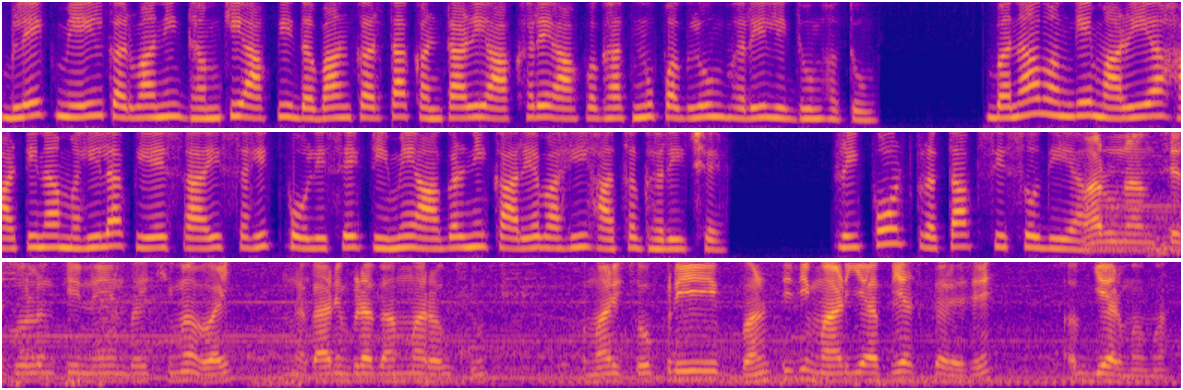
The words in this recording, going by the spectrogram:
બ્લેકમેઇલ કરવાની ધમકી આપી દબાણ કરતા કંટાળી આખરે આપઘાતનું પગલું ભરી લીધું હતું. બનાવ અંગે માળિયા હાટીના મહિલા પીએસઆઈ સહિત પોલીસે ટીમે આગળની કાર્યવાહી હાથ ધરી છે. રિપોર્ટ પ્રતાપ સિસોદિયા. મારું નામ છે સોલંકી નયનભાઈ ખીમાભાઈ. અને કારીમડા ગામમાં રહું છું. મારી છોકરી ભણતીથી માળિયા અભ્યાસ કરે છે અગિયારમાં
